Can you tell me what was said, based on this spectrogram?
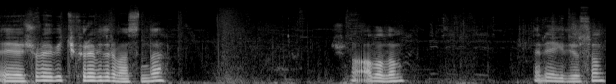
Ee, şuraya bir tükürebilirim aslında. Şunu alalım. Nereye gidiyorsun?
